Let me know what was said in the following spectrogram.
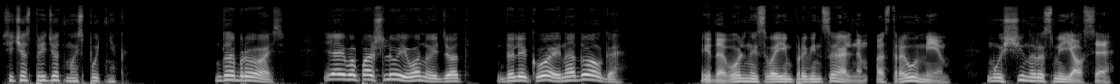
Сейчас придет мой спутник». «Да брось. Я его пошлю, и он уйдет. Далеко и надолго». И довольный своим провинциальным остроумием, мужчина рассмеялся.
